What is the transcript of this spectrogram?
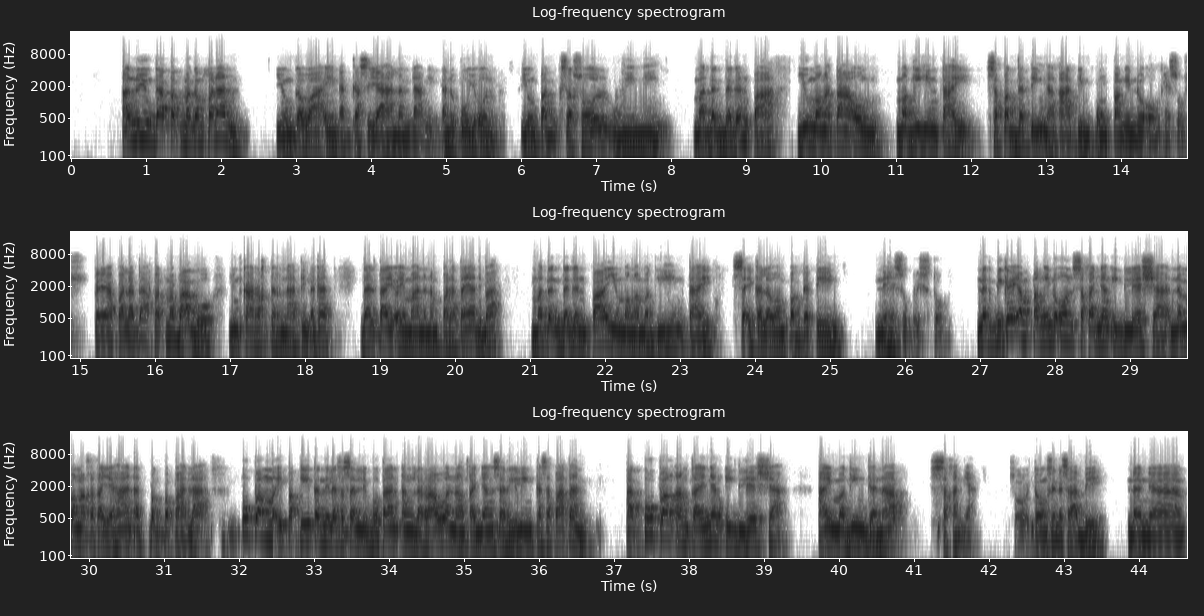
Ano yung dapat magampanan? Yung gawain at kasiyahan ng langit. Ano po yun? Yung pagsa-soul winning. Madagdagan pa yung mga taong maghihintay sa pagdating ng ating pong Panginoong Hesus. Kaya pala dapat mabago yung karakter natin agad. Dahil tayo ay mananampalataya, di ba? Madagdagan pa yung mga maghihintay sa ikalawang pagdating ni Heso Kristo. Nagbigay ang Panginoon sa kanyang iglesia ng mga kakayahan at pagpapala upang maipakita nila sa sanlibutan ang larawan ng kanyang sariling kasapatan at upang ang kanyang iglesia ay maging ganap sa kanya. So ito ang sinasabi ng uh,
